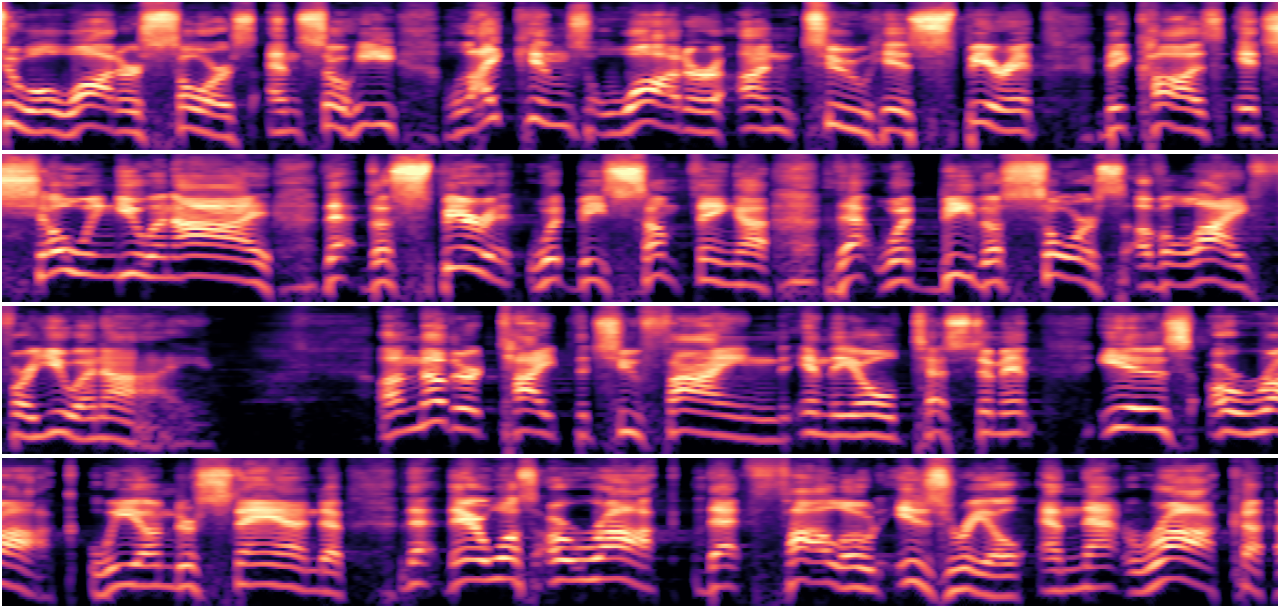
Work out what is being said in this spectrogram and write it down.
to a water source. And so he likens water unto his spirit because it's showing you and I that the spirit would be something uh, that would be the source of life for you and I. Another type that you find in the Old Testament is a rock. We understand that there was a rock that followed Israel, and that rock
